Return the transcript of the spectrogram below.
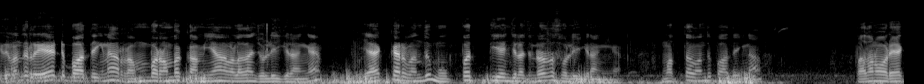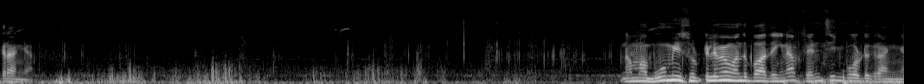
இது வந்து ரேட்டு பார்த்திங்கன்னா ரொம்ப ரொம்ப கம்மியான விலை தான் சொல்லிக்கிறாங்க. ஏக்கர் வந்து முப்பத்தி அஞ்சு லட்சம் ரூபா தான் சொல்லிக்கிறாங்க மொத்தம் வந்து பார்த்திங்கன்னா பதினோரு ஏக்கராங்க. நம்ம பூமி சுற்றிலுமே வந்து பார்த்திங்கன்னா ஃபென்சிங் போட்டுக்கிறாங்க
